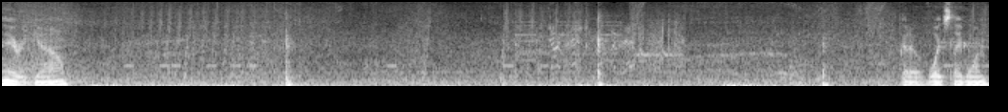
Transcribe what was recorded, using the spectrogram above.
There we go. Gotta avoid slave one.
